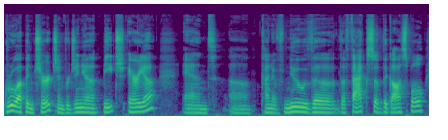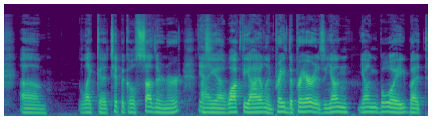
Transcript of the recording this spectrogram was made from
grew up in church in virginia beach area and uh, kind of knew the the facts of the gospel. Um, like a typical southerner yes. i uh, walked the aisle and prayed the prayer as a young young boy but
